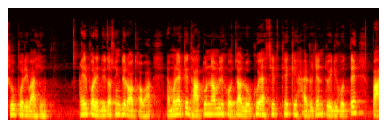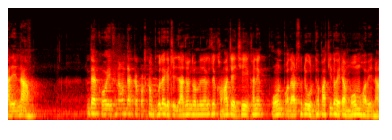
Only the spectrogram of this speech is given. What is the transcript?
সুপরিবাহী। এরপরে দুই দশমিক দুই অথবা এমন একটি ধাতুর নাম লেখো যা লঘু অ্যাসিড থেকে হাইড্রোজেন তৈরি করতে পারে না। দেখো, এখানে আমাদের একটা প্রশ্ন ভুলে গেছে, যার জন্য তোমাদের কাছে ক্ষমা চাইছি। এখানে কোন পদার্থটি ঊর্ধ্বপাতিত হয় এটা মোম হবে না।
